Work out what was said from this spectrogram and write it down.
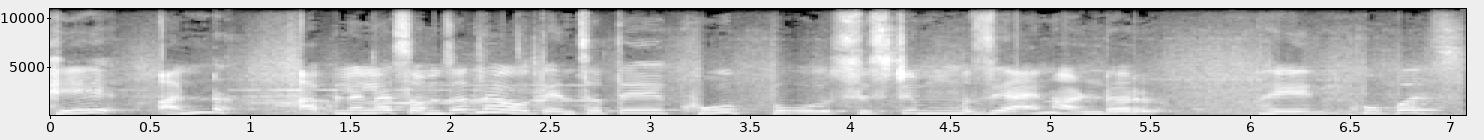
हे अन्न आपल्याला समजत नाही हो त्यांचं ते खूप सिस्टीम जे आहे ना अंडर हे खूपच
